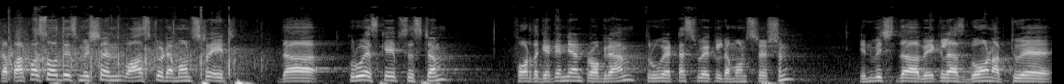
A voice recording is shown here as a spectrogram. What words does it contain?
The purpose of this mission was to demonstrate the crew escape system for the Gaganyaan program through a test vehicle demonstration in which the vehicle has gone up to a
